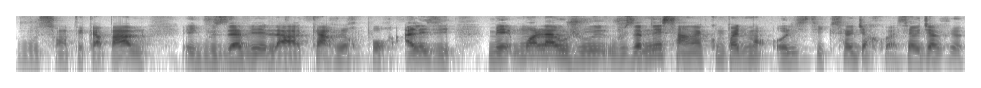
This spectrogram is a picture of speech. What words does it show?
vous sentez capable et que vous avez la carrure pour. Allez-y. Mais moi, là où je vous amener, c'est un accompagnement holistique. Ça veut dire quoi? Ça veut dire que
